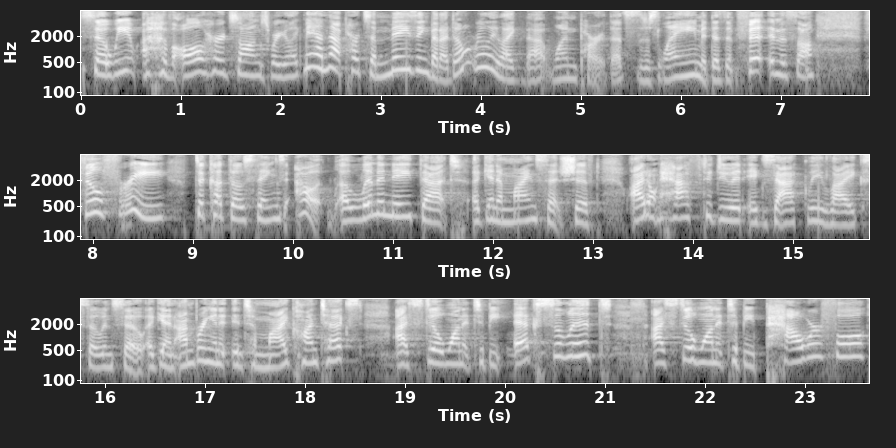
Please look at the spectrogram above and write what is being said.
So we have all heard songs where you're like, man, that part's amazing, but I don't really like that one part. That's just lame. It doesn't fit in the song. Feel free to cut those things out. Eliminate that, again, a mindset shift. I don't have to do it exactly like so and so. Again, I'm bringing it into my context. I still want it to be excellent. I still want it to be powerful,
